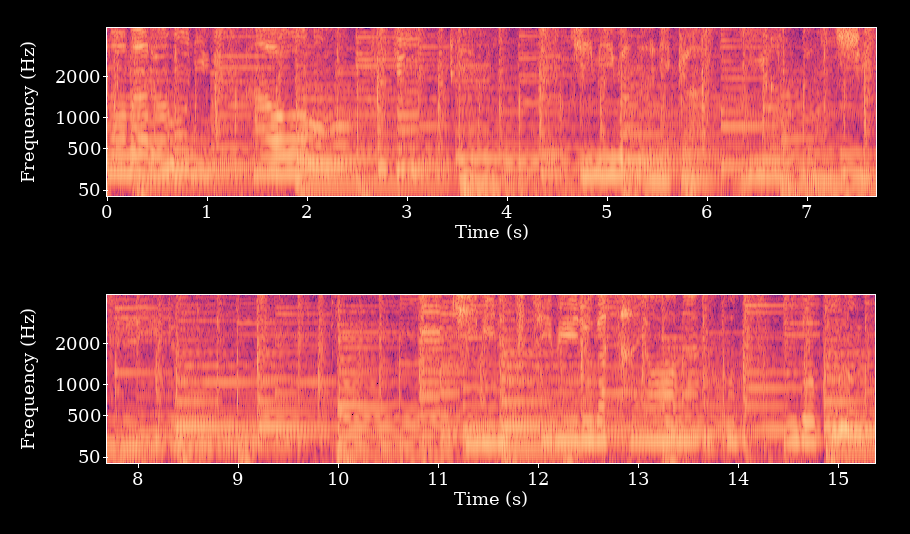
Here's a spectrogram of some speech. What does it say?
の窓に顔をつけて君は何か見ようとしている君の唇がさようならと動く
